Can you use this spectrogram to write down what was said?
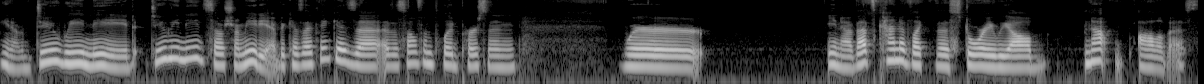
you know, do we need do we need social media? Because I think as a as a self-employed person, we're you know, that's kind of like the story we all not all of us,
